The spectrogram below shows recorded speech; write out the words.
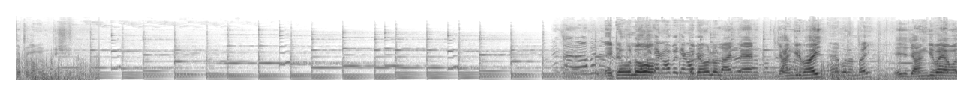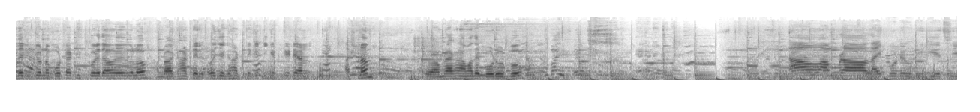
চট্টগ্রামের উদ্দেশ্যে। এটা হলো এটা হলো লাইনম্যান জাহাঙ্গীর ভাই। হ্যাঁ বলেন ভাই। এই যে জাহাঙ্গীর ভাই আমাদের জন্য বোটটা ঠিক করে দেওয়া হয়ে গেলো। আমরা ঘাটের ওই যে ঘাট থেকে টিকিট কেটে আসলাম। তো আমরা এখন আমাদের বোর্ডে উঠবো। নাও আমরা লাইফ বোর্ডে উঠে গিয়েছি।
